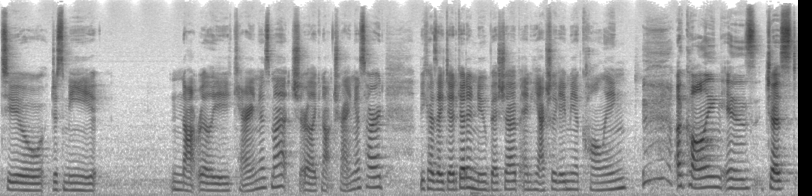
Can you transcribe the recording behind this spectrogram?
to just me not really caring as much or like not trying as hard because I did get a new bishop and he actually gave me a calling. a calling is just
